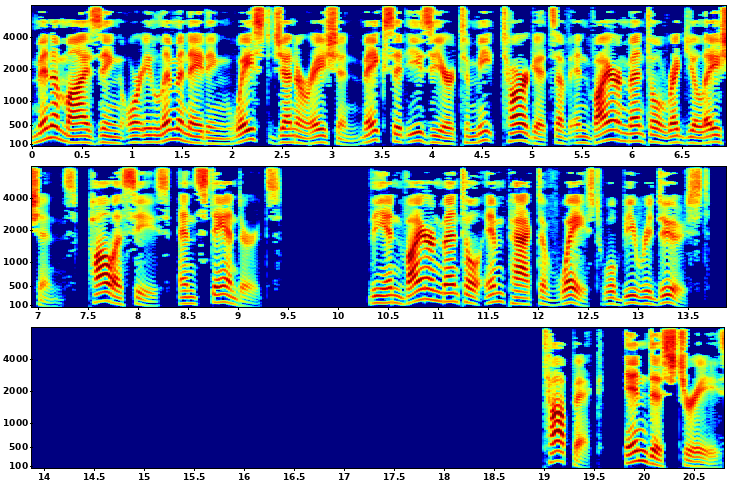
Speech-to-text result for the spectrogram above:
Minimizing or eliminating waste generation makes it easier to meet targets of environmental regulations, policies, and standards. The environmental impact of waste will be reduced. Topic: Industries.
